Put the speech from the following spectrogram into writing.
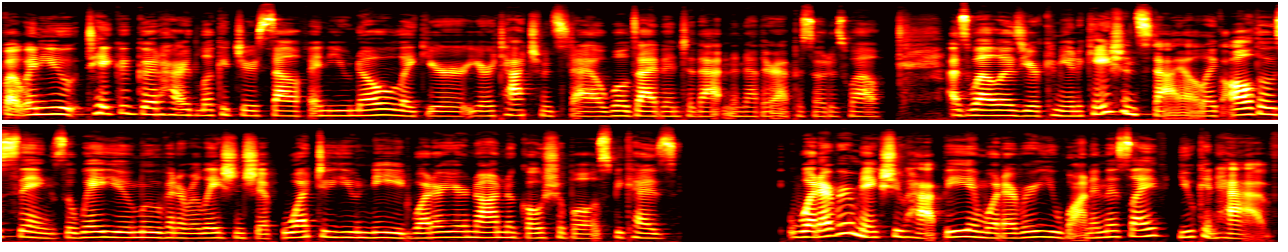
but when you take a good hard look at yourself and you know like your your attachment style we'll dive into that in another episode as well. As well as your communication style like all those things the way you move in a relationship what do you need? What are your non-negotiables? Because whatever makes you happy and whatever you want in this life you can have.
